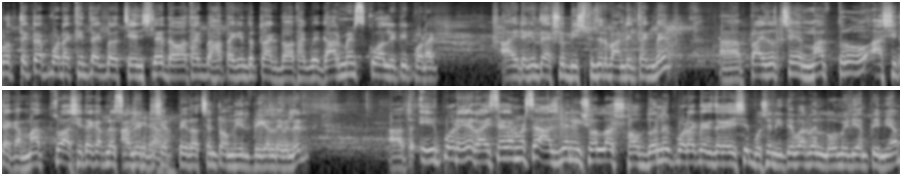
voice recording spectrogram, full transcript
প্রত্যেকটা প্রোডাক্ট কিন্তু একবার চেঞ্জলে দেওয়া থাকবে হাতা কিন্তু ট্রাক দেওয়া থাকবে। গার্মেন্টস কোয়ালিটি প্রোডাক্ট আর এটা কিন্তু একশো বিশ পিসের বান্ডিল থাকবে। প্রাইস হচ্ছে মাত্র আশি টাকা মাত্র আশি টাকা আপনার সলিড 80 টি শার্ট পেয়ে যাচ্ছেন টমি হিল পিগার লেভেলের তো এরপরে রাইসা গার্মেন্টসে আসবেন ইনশাল্লাহ সব ধরনের প্রোডাক্ট এক জায়গায় এসে বসে নিতে পারবেন লো মিডিয়াম প্রিমিয়াম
